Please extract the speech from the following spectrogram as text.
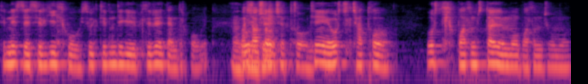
тэрнээсээ сэргийлэх үү? Эсвэл тэрнтэйгээ эвлэрээд амьдрах уу гэдэг. Маш олон чадах уу? Тийм өөрчилж чадах уу? Өөрчлөх боломжтой юм уу? Боломжгүй юм уу?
